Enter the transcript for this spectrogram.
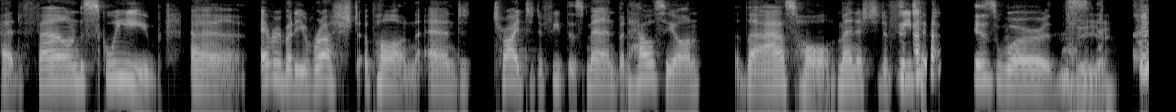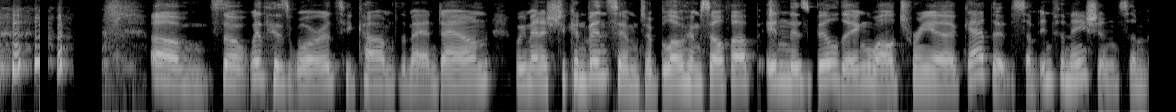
had found Squeeb. Uh, everybody rushed upon and tried to defeat this man, but Halcyon, the asshole, managed to defeat him. His words. Um, so with his words, he calmed the man down. We managed to convince him to blow himself up in this building while Tria gathered some information, some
